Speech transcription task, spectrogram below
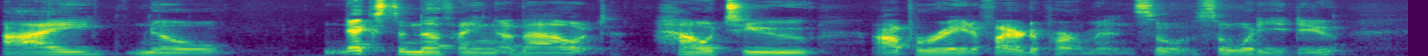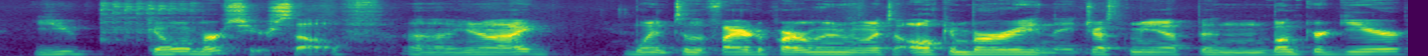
I know next to nothing about how to operate a fire department. So, so what do you do? You go immerse yourself. Uh, you know, I went to the fire department. We went to Alconbury, and they dressed me up in bunker gear.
